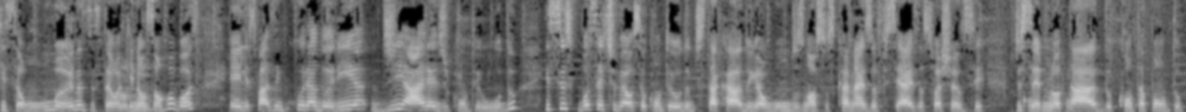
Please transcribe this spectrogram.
que são humanos, estão aqui, uhum. não são robôs, eles fazem curadoria diária de conteúdo. E se você tiver o seu conteúdo destacado em algum dos nossos canais oficiais, a sua chance de conta ser notado ponto. conta ponto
